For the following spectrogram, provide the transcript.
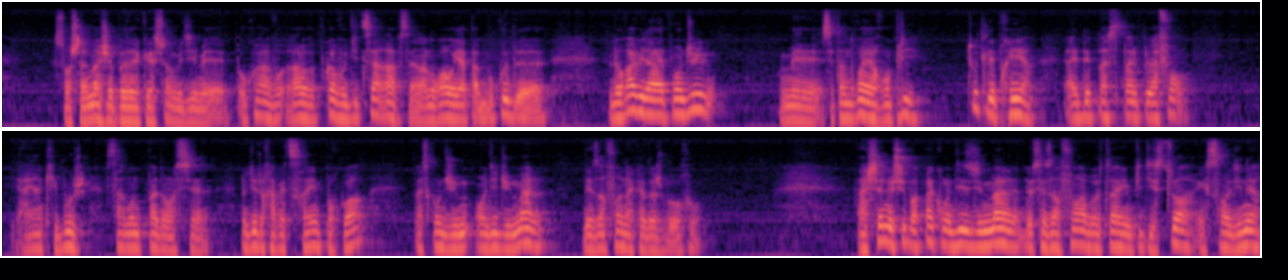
son chama, je lui ai posé la question, il me dit Mais pourquoi, pourquoi vous dites ça, Rav? C'est un endroit où il n'y a pas beaucoup de. Le Rav, il a répondu Mais cet endroit est rempli. Toutes les prières, elles ne dépassent pas le plafond. Il n'y a rien qui bouge, ça ne monte pas dans le ciel. Nous dit le Chavetz pourquoi? Parce qu'on dit, du mal des enfants d'Akadosh Baruch Hachem ne supporte pas qu'on dise du mal de ses enfants à Bota. Une petite histoire extraordinaire.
